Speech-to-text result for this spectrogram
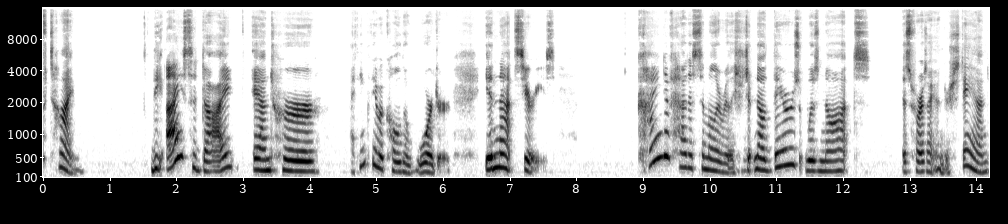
of Time the Aes Sedai and her, I think they were called a warder in that series, kind of had a similar relationship. Now, theirs was not, as far as I understand,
